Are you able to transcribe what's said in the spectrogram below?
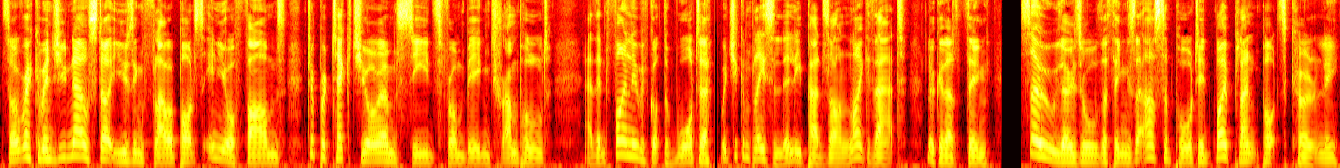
So I recommend you now start using flower pots in your farms to protect your um, seeds from being trampled. And then finally we've got the water which you can place lily pads on like that. Look at that thing so those are all the things that are supported by plant pots currently.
